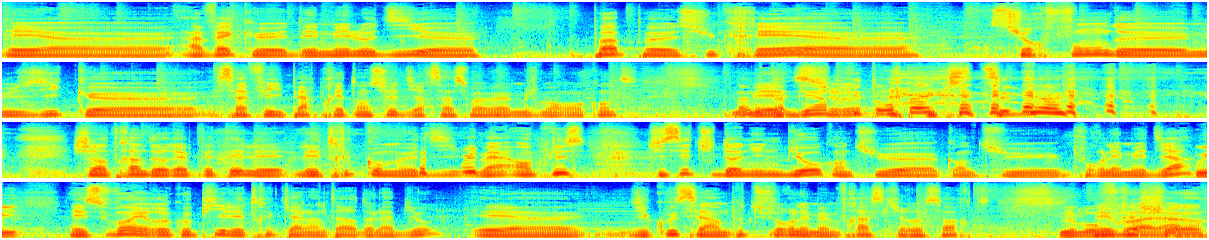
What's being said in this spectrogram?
et euh, avec euh, des mélodies euh, pop euh, sucrées euh, sur fond de musique. euh, ça fait hyper prétentieux de dire ça soi-même, je m'en rends compte. Non, mais Mais t'as bien sur- pris ton texte, c'est bien. Je suis en train de répéter les, les trucs qu'on me dit. Bah, en plus, tu sais, tu donnes une bio quand tu, euh, quand tu, pour les médias. Oui. Et souvent, ils recopient les trucs à l'intérieur de la bio. Et euh, du coup, c'est un peu toujours les mêmes phrases qui ressortent. Le mot Mais voilà. fraîcheur.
